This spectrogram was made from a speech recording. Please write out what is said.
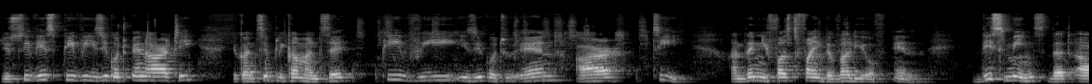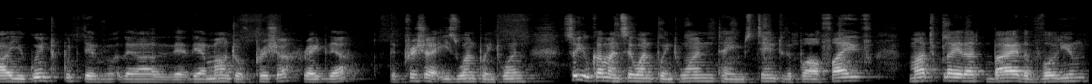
you see this PV is equal to nRT, you can simply come and say PV is equal to nRT and then you first find the value of n. This means that uh, you're going to put the, the, the, the amount of pressure right there. The pressure is 1.1 so you come and say 1.1 times 10 to the power 5 multiply that by the volume.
